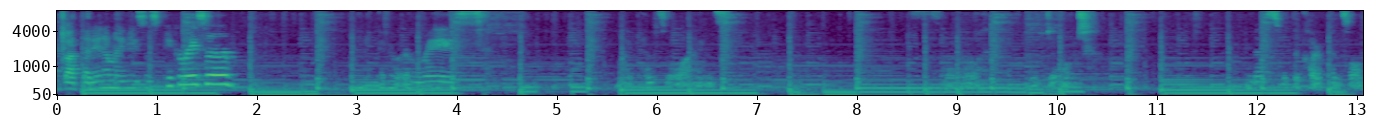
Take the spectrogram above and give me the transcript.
I've got that in, I'm going to use this pink eraser and I'm going to erase my pencil lines so I don't mess with the colored pencil.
